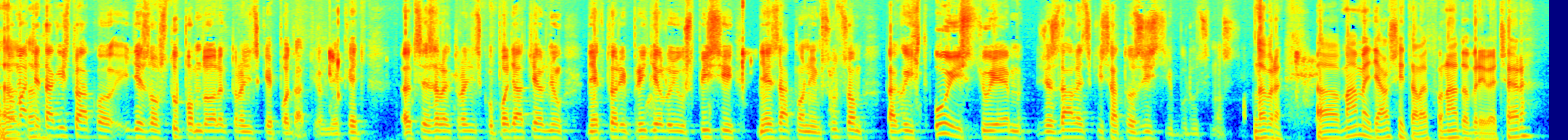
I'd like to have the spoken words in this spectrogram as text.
To máte takisto, ako ide so vstupom do elektronickej podateľne. Keď e, cez elektronickú podateľňu niektorí pridelujú spisy nezákonným sudcom, tak ich uistujem, že ználecky sa to zistí v budúcnosti. Dobre, máme ďalší telefonát, dobrý večer.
